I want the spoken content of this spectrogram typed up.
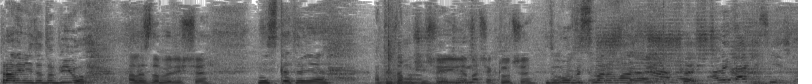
Prawie mnie to dobiło. Ale zdobyliście? Niestety nie. A ty to musisz Czy ile wiedzieć? macie kluczy? To było wysmarowane. Ale i tak jest nieźle.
